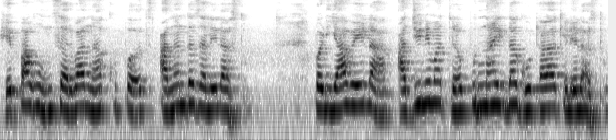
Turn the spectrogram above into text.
हे पाहून सर्वांना खूपच आनंद झालेला असतो. पण या वेळेला आजीने मात्र पुन्हा एकदा घोटाळा केलेला असतो.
